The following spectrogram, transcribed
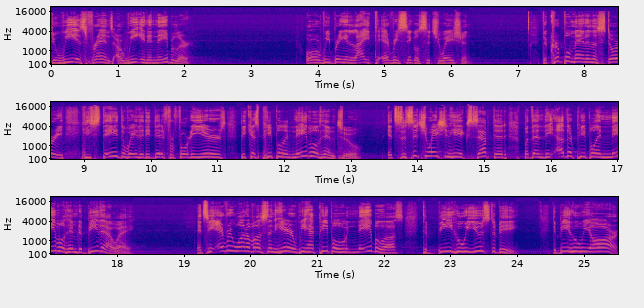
do we as friends are we an enabler or we bringing light to every single situation the crippled man in the story he stayed the way that he did for 40 years because people enabled him to it's the situation he accepted but then the other people enabled him to be that way and see every one of us in here we have people who enable us to be who we used to be to be who we are,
